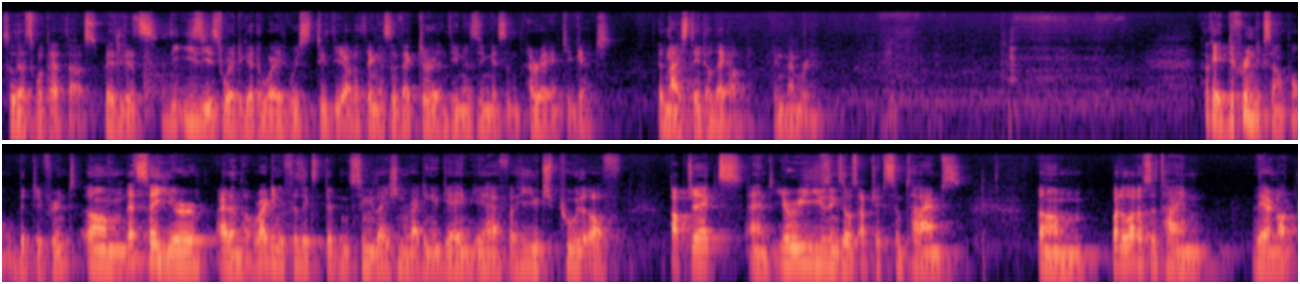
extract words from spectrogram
So that's what that does. Basically, it's the easiest way to get away with do the other thing as a vector and the inner thing as an array and you get a nice data layout in memory. Okay, different example, a bit different. Um, let's say you're, I don't know, writing a physics simulation, writing a game, you have a huge pool of objects, and you're reusing those objects sometimes. Um, but a lot of the time, they are not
